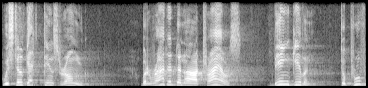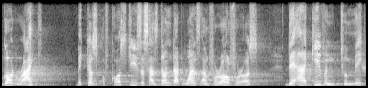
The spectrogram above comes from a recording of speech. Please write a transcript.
we still get things wrong. But rather than our trials being given to prove God right, because, of course, Jesus has done that once and for all for us. They are given to make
